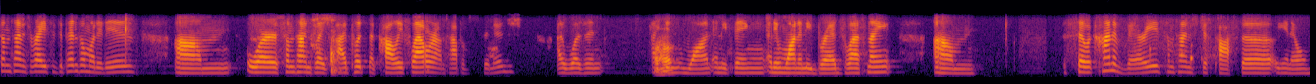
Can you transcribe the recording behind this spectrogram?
sometimes rice. It depends on what it is. Um, or sometimes like I put the cauliflower on top of spinach. I wasn't. I Uh-huh. didn't want anything. I didn't want any breads last night. Um, so it kind of varies. Sometimes just pasta. You know.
